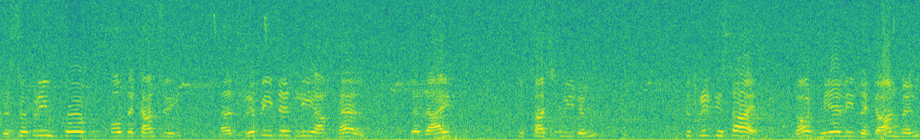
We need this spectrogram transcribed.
The Supreme Court of the country has repeatedly upheld the right to such freedom to criticize not merely the government,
